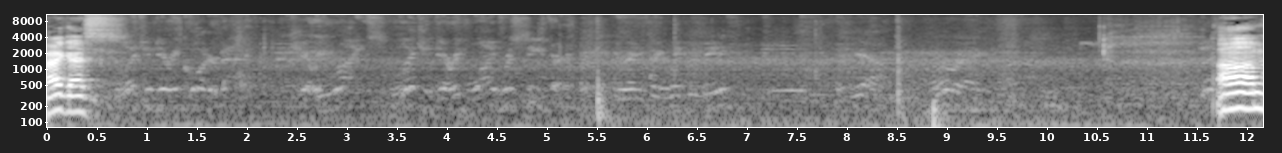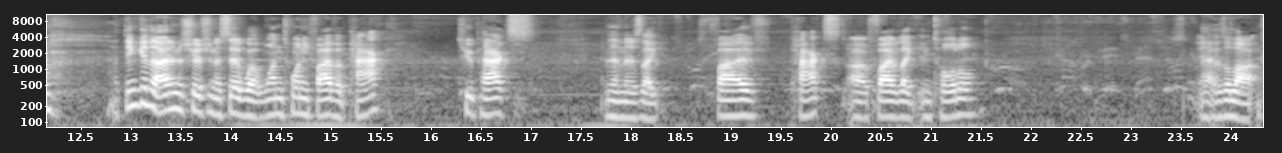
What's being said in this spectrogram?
All right, guys. Um, I think in the item description it said what 125 a pack, two packs, and then there's like five packs, uh, five like in total. Yeah, there's a lot.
